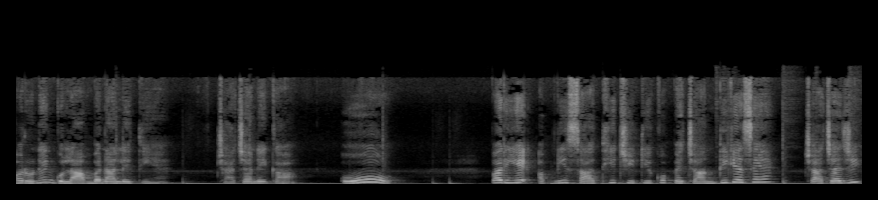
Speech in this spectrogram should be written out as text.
और उन्हें गुलाम बना लेती हैं। चाचा ने कहा ओ पर ये अपनी साथी चीटी को पहचानती कैसे हैं, चाचा जी?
